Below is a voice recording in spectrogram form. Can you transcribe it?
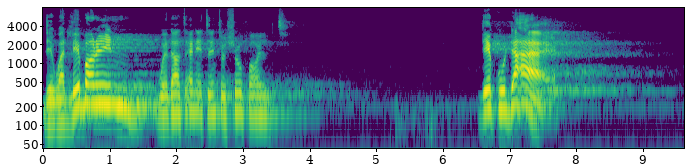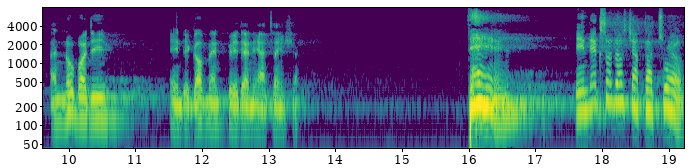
They were laboring without anything to show for it. They could die, and nobody in the government paid any attention. Then, in Exodus chapter 12,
